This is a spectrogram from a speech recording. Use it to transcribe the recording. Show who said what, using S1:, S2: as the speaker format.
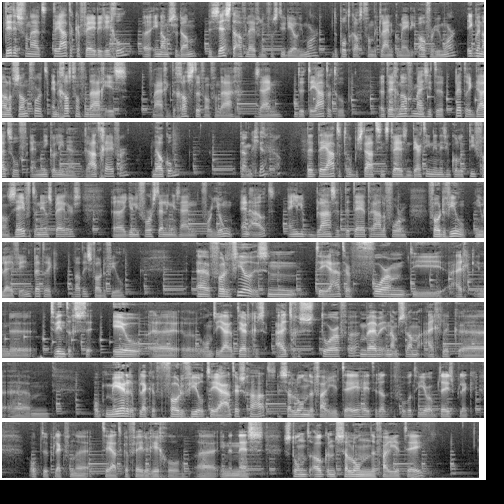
S1: Dit is vanuit Theatercafé De Richel uh, in Amsterdam, de zesde aflevering van Studio Humor, de podcast van de kleine komedie over humor. Ik ben Olaf Zandvoort en de gast van vandaag is, of nou eigenlijk de gasten van vandaag, zijn de theatertroep. Uh, tegenover mij zitten Patrick Duitshoff en Nicoline Raadgever. Welkom.
S2: Dank je.
S1: De theatertroep bestaat sinds 2013 en is een collectief van zeven toneelspelers. Uh, jullie voorstellingen zijn voor jong en oud. En jullie blazen de theatrale vorm vaudeville nieuw leven in. Patrick, wat is vaudeville?
S2: Uh, vaudeville is een theatervorm die eigenlijk in de 20e eeuw, uh, rond de jaren 30, is uitgestorven. We hebben in Amsterdam eigenlijk uh, um, op meerdere plekken vaudeville theaters gehad. Salon de Variété heette dat bijvoorbeeld. Hier op deze plek, op de plek van de Theatercafé de Richel in de Nes, stond ook een Salon de Variété.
